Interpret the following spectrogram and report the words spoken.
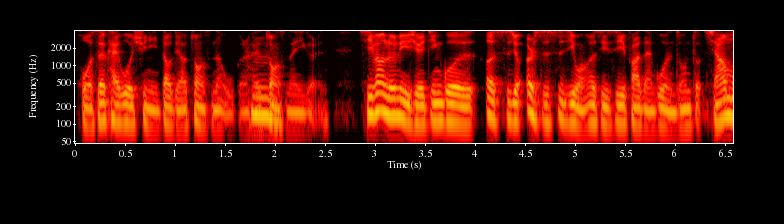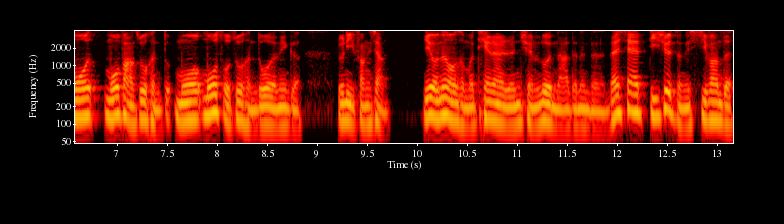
火车开过去，你到底要撞死那五个人，还是撞死那一个人？嗯、西方伦理学经过二十九、二十世纪往二十一世纪发展过程中，想要模模仿出很多摸摸索出很多的那个伦理方向，也有那种什么天然人权论啊，等等等等。但现在的确，整个西方的。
